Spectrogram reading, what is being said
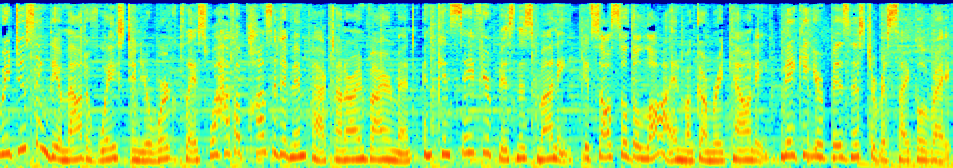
Reducing the amount of waste in your workplace will have a positive impact on our environment and can save your business money. It's also the law in Montgomery County. Make it your business to recycle right.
